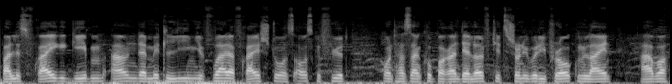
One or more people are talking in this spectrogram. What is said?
Ball ist freigegeben an der Mittellinie, war der Freistoß ausgeführt. Und Hassan Kuparan, der läuft jetzt schon über die Broken Line, aber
